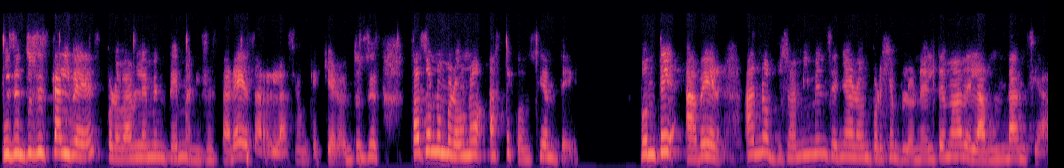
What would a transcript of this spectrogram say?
Pues entonces tal vez, probablemente manifestaré esa relación que quiero. Entonces, paso número uno, hazte consciente. Ponte a ver, ah, no, pues a mí me enseñaron, por ejemplo, en el tema de la abundancia,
